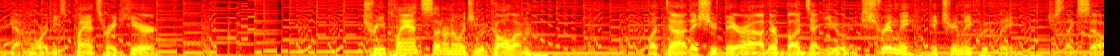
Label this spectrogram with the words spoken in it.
you've got more of these plants right here tree plants. I don't know what you would call them. But uh, they shoot their uh, their buds at you extremely, extremely quickly. Just like so.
